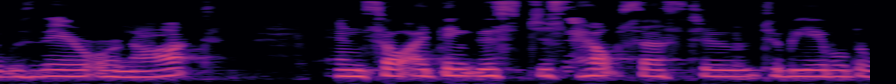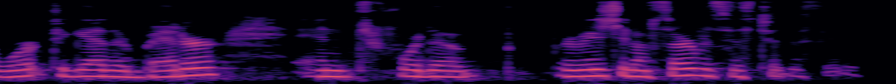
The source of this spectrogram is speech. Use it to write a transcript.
it was there or not. And so I think this just helps us to, to be able to work together better and for the provision of services to the citizens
